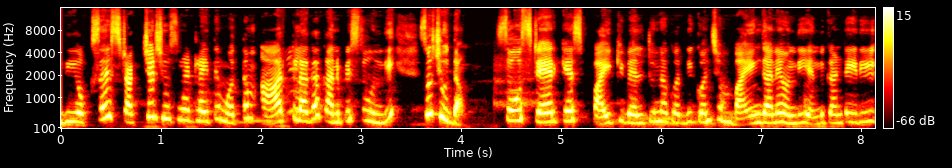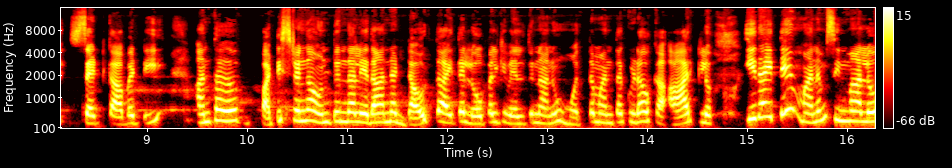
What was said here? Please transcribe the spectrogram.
ఇది ఒకసారి స్ట్రక్చర్ చూసినట్లయితే మొత్తం ఆర్క్ లాగా కనిపిస్తూ ఉంది. సో చూద్దాం. సో స్టేర్ కేస్ పైకి వెళ్తున్న కొద్దీ కొంచెం భయంగానే ఉంది. ఎందుకంటే ఇది సెట్ కాబట్టి అంత పటిష్టంగా ఉంటుందా లేదా అన్న డౌట్తో అయితే లోపలికి వెళ్తున్నాను. మొత్తం అంతా కూడా ఒక ఆర్క్లో ఇదైతే మనం సినిమాలో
